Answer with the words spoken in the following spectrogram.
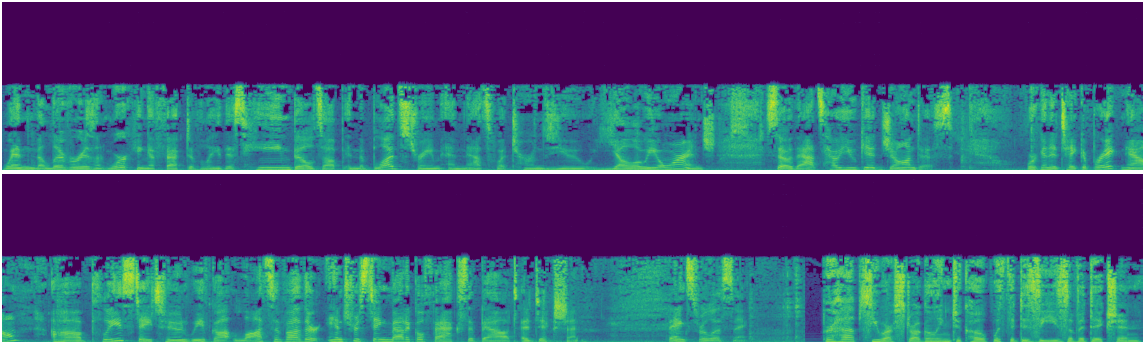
when the liver isn't working effectively, this heme builds up in the bloodstream, and that's what turns you yellowy orange. So that's how you get jaundice. We're going to take a break now. Uh, please stay tuned. We've got lots of other interesting medical facts about addiction. Thanks for listening. Perhaps you are struggling to cope with the disease of addiction.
